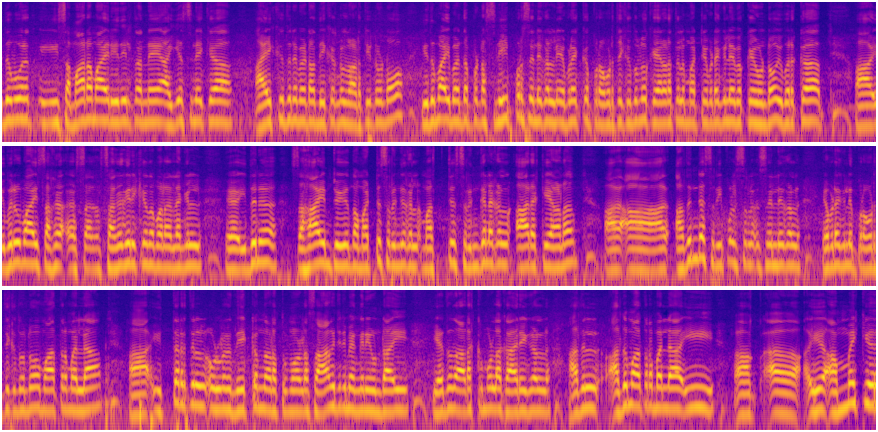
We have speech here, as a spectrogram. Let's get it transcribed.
ഇതുപോലെ ഈ സമാനമായ രീതിയിൽ തന്നെ ഐ എസിലേക്ക് അയക്കുന്നതിന് വേണ്ട നീക്കങ്ങൾ നടത്തിയിട്ടുണ്ടോ? ഇതുമായി ബന്ധപ്പെട്ട സ്ലീപ്പർ സെല്ലുകൾ എവിടെയൊക്കെ പ്രവർത്തിക്കുന്നുണ്ടോ? കേരളത്തിൽ മറ്റെവിടെയെങ്കിലുമൊക്കെ ഉണ്ടോ? ഇവർക്ക് ഇവരുമായി സഹ സഹ- സഹകരിക്കുന്നവർ അല്ലെങ്കിൽ ഇതിന് സഹായം ചെയ്യുന്ന മറ്റ് ശൃംഖലകൾ മറ്റ് ശൃംഖലകൾ ആരൊക്കെയാണ് അതിന്റെ സ്ലീപ്പർ സെല്ലുകൾ എവിടെയെങ്കിലും പ്രവർത്തിക്കുന്നുണ്ടോ മാത്രമല്ല ഇത്തരത്തിൽ ഉള്ളൊരു നീക്കം നടത്തുമ്പോഴുള്ള സാഹചര്യം എങ്ങനെയുണ്ടായി എന്നതടക്കമുള്ള കാര്യങ്ങൾ അതിൽ അതുമാത്രമല്ല ഈ ഈ അമ്മയ്ക്ക്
